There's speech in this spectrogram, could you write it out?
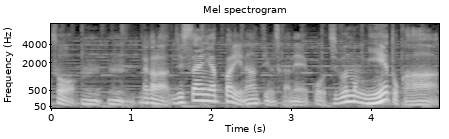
そう、うんうん。だから実際にやっぱり、なんていうんですかね、こう自分の見栄とか、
